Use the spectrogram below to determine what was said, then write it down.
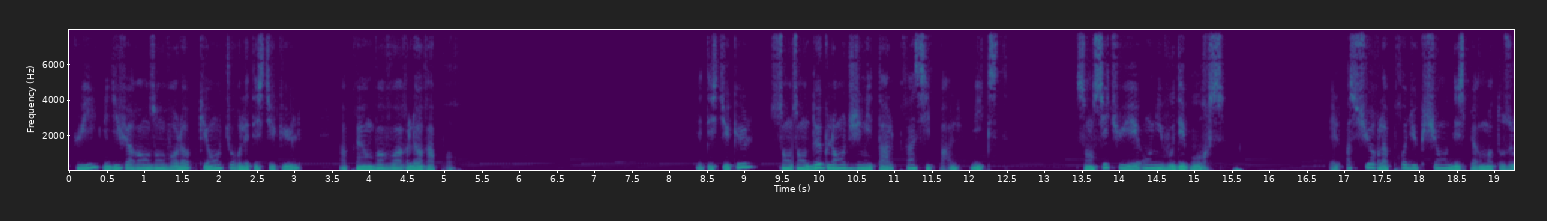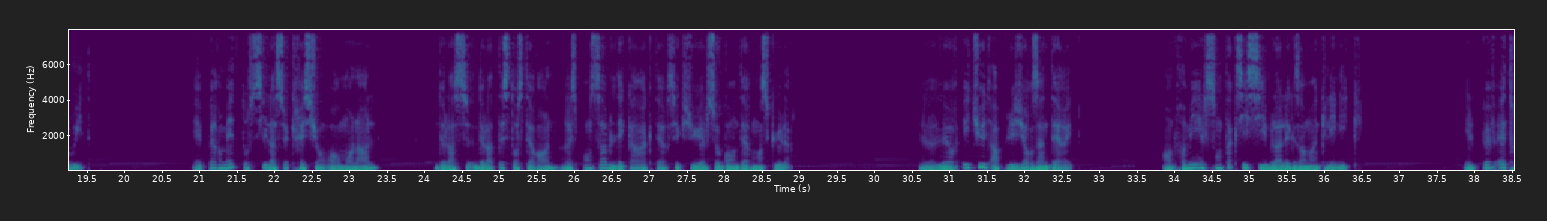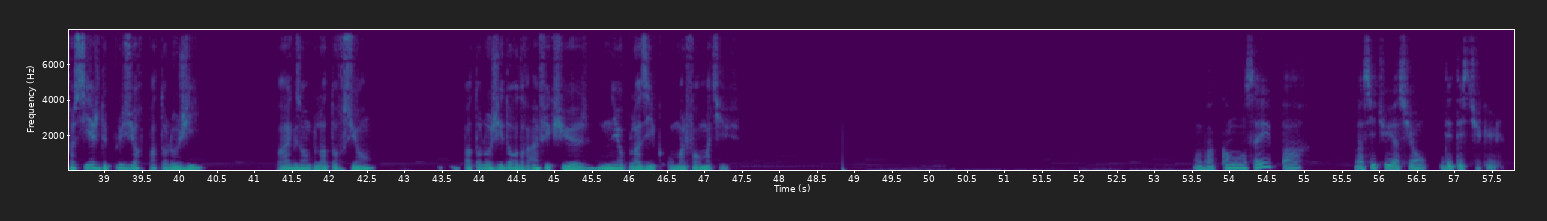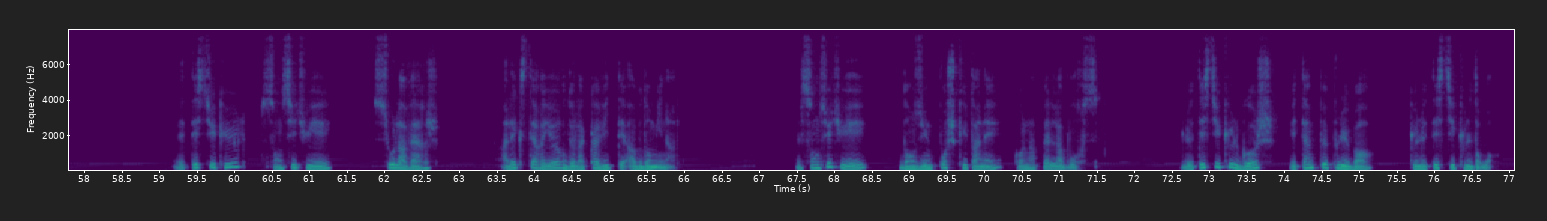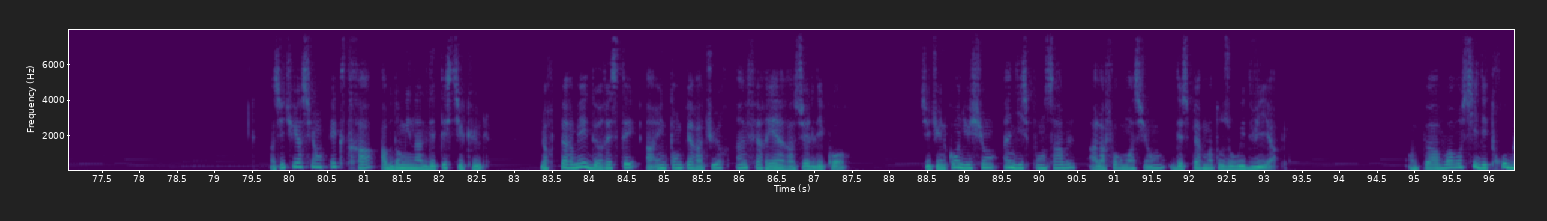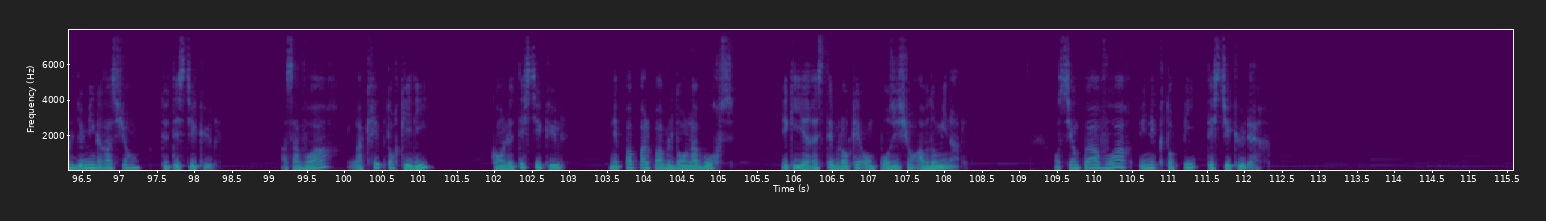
Puis, les différentes enveloppes qui entourent les testicules. Après, on va voir leur rapport. Les testicules sont, deux glandes génitales principales mixtes, sont situées au niveau des bourses. Elles assurent la production des spermatozoïdes et permettent aussi la sécrétion hormonale de la, testostérone responsable des caractères sexuels secondaires masculins. Leur étude a plusieurs intérêts. En premier, ils sont accessibles à l'examen clinique ils peuvent être siège de plusieurs pathologies, par exemple la torsion, pathologie d'ordre infectieuse, néoplasique ou malformative. On va commencer par la situation des testicules. Les testicules sont situés sous la verge, à l'extérieur de la cavité abdominale. Ils sont situés dans une poche cutanée qu'on appelle la bourse. Le testicule gauche est un peu plus bas que le testicule droit. La situation extra-abdominale des testicules leur permet de rester à une température inférieure à celle des corps. C'est une condition indispensable à la formation des spermatozoïdes viables. On peut avoir aussi des troubles de migration testicules, à savoir la cryptorchidie, quand le testicule n'est pas palpable dans la bourse et qui est resté bloqué en position abdominale. Aussi, on peut avoir une ectopie testiculaire.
